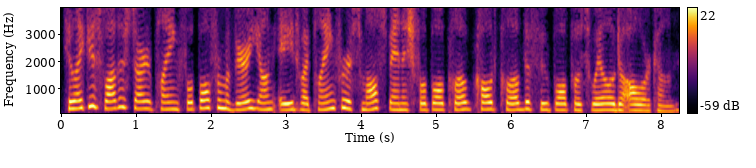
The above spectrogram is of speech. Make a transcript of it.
He like his father started playing football from a very young age by playing for a small Spanish football club called Club de Futbol Pozuelo de Alarcón.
